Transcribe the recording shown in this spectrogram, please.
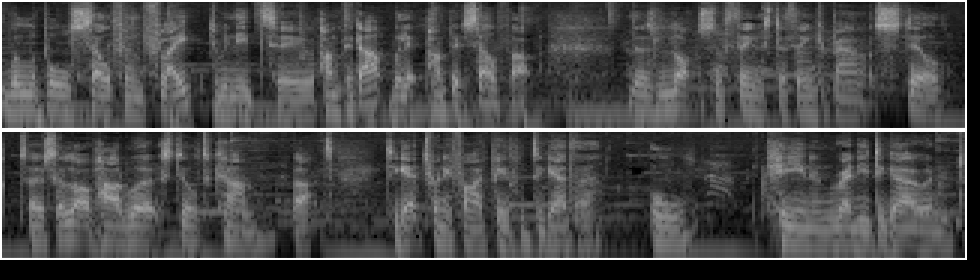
will the ball self-inflate? Do we need to pump it up? Will it pump itself up? There's lots of things to think about still. So it's a lot of hard work still to come, but to get 25 people together, all keen and ready to go and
